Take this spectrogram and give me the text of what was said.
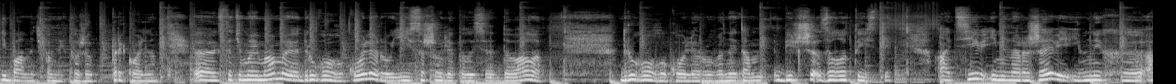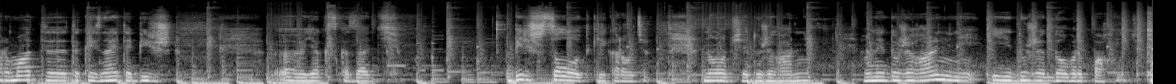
І баночка в них теж прикольна. Е, Кстати, у моєї мами другого кольору, їй Сашуля колись давала. Другого кольору, вони там більш золотисті. А ці іменно рожеві, і в них е, аромат е, такий, знаєте, більш, як сказати, більш солодкий, коротше. Ну, взагалі дуже гарні. Вони дуже гарні і дуже добре пахнуть.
